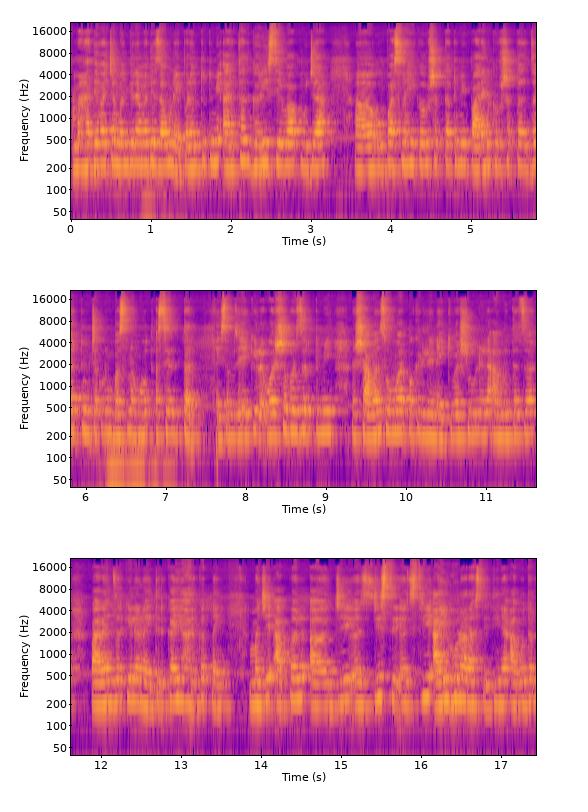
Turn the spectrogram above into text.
महादेवाच्या मंदिरामध्ये जाऊ नये परंतु तुम्ही अर्थात घरी सेवा पूजा उपासनाही करू शकता तुम्ही पारायण करू शकता. जर तुमच्याकडून बसणं होत असेल तर. हे समजा एक वर्षभर जर तुम्ही श्रावण सोमवार पकडले नाही किंवा शिवलेला अमृताचं पारायण जर केलं नाही तरी काही हरकत नाही. म्हणजे आपण जी जी स्त्री स्त्री आई होणार असते तिने अगोदर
